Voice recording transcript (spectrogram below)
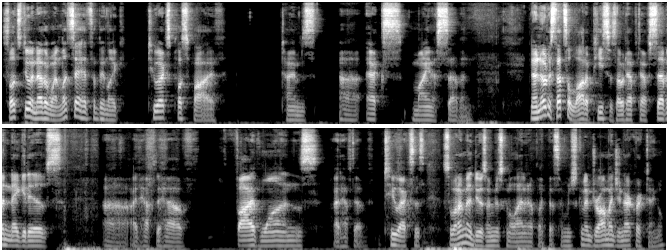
So let's do another one. Let's say I had something like 2x plus 5 times uh, x minus 7. Now notice that's a lot of pieces. I would have to have 7 negatives. Uh, I'd have to have five ones. I'd have to have two x's. So what I'm going to do is I'm just going to line it up like this. I'm just going to draw my generic rectangle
